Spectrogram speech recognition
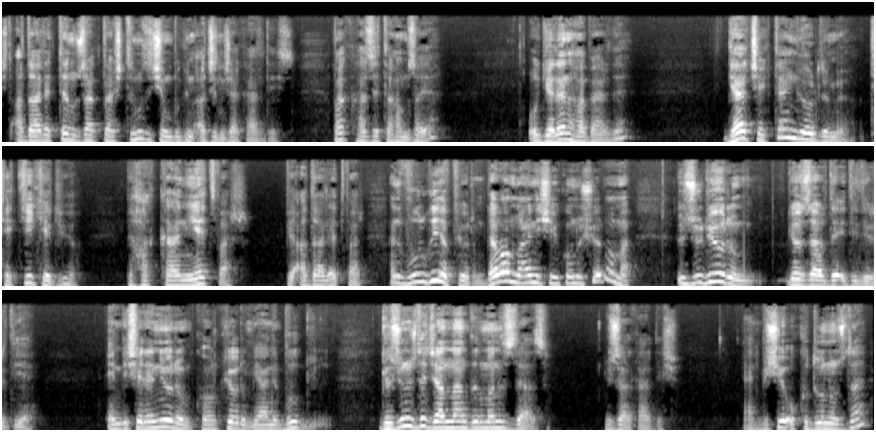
İşte adaletten uzaklaştığımız için bugün acınacak haldeyiz. Bak Hazreti Hamza'ya o gelen haberde gerçekten gördüğümü tetkik ediyor. Bir hakkaniyet var. Bir adalet var. Hani vurgu yapıyorum. Devamlı aynı şeyi konuşuyorum ama üzülüyorum göz ardı edilir diye. Endişeleniyorum, korkuyorum. Yani bu gözünüzde canlandırmanız lazım. Güzel kardeşim. Yani bir şey okuduğunuzda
